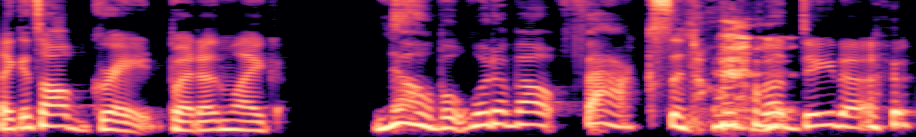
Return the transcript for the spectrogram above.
Like it's all great, but I'm like, no, but what about facts and what about data?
